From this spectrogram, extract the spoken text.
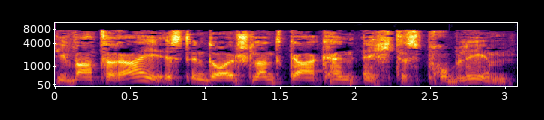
Die Warterei ist in Deutschland gar kein echtes Problem.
